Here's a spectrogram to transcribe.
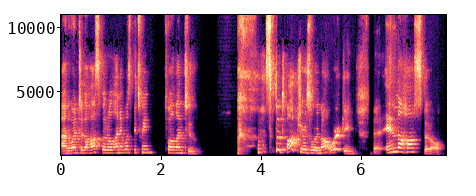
and went to the hospital, and it was between 12 and 2. so the doctors were not working in the hospital.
